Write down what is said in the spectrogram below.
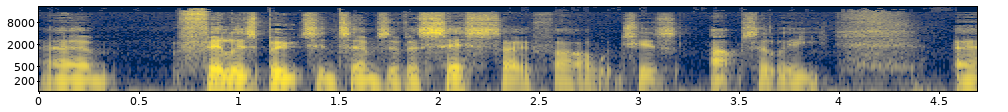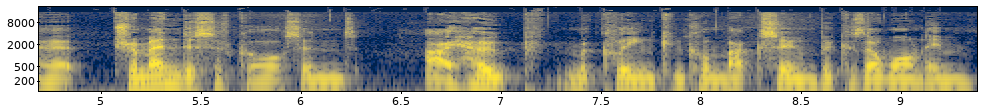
um, fill his boots in terms of assists so far, which is absolutely uh, tremendous, of course. And I hope McLean can come back soon because I want him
